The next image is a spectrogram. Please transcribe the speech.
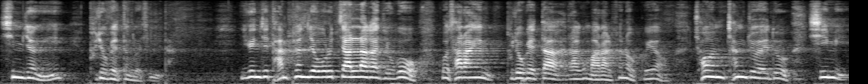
심정이 부족했던 것입니다. 이건 이제 단편적으로 잘라가지고 그 사랑이 부족했다라고 말할 수는 없고요. 처음 창조에도 심히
